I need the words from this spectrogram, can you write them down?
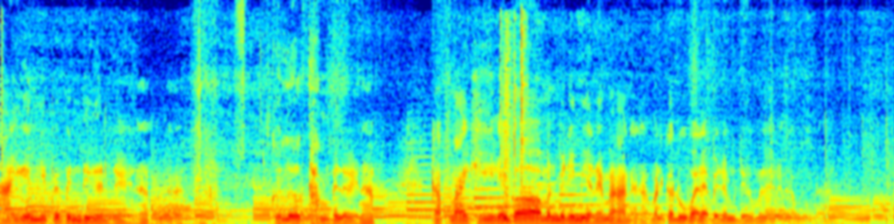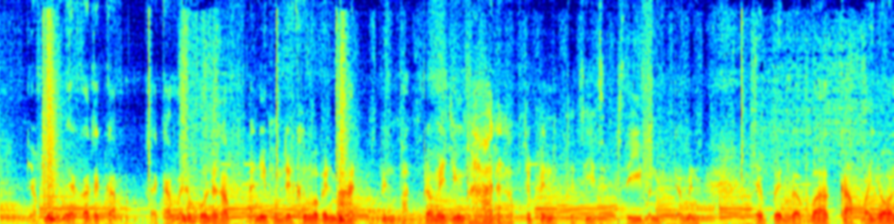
หายเกมนี้ไปเป็นเดือนเลยนะครับนะก็เลิกทำไปเลยนะครับ กลับมาอีกทีเนี่ยก็มันไม่ได้มีอะไรมากนะครับ มันก็ดูมาอะไรเป็นเดิมๆมาเลยนะครับนะเดี๋ยวผมเนี่ยก็จะกลับจะกลับให้ทุกคนนะครับ อันนี้ผมจะขึ้นมาเป็นพาร์ทเป็นพาร์ทจะไม่จริงพาร์ทนะครับ จะเป็นเป็นสี่สิบสี่มันจะเป็นจะเป็นแบบว่ากลับมาย้อน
